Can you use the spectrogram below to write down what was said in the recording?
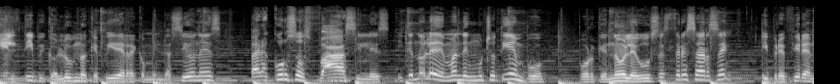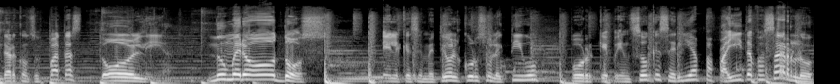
El típico alumno que pide recomendaciones para cursos fáciles y que no le demanden mucho tiempo, porque no le gusta estresarse y prefiere andar con sus patas todo el día. Número 2. El que se metió al curso lectivo porque pensó que sería papayita pasarlo,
